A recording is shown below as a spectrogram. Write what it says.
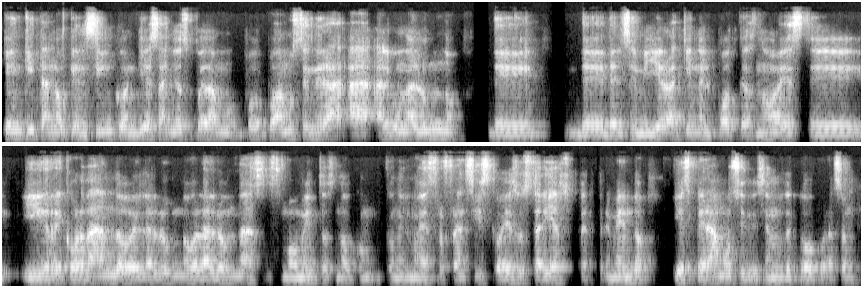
quién quita, ¿no? Que en cinco, en diez años podamos, podamos tener a, a algún alumno de, de, del semillero aquí en el podcast, ¿no? Este, y recordando el alumno o la alumna sus momentos, ¿no? Con, con el maestro Francisco, eso estaría súper tremendo y esperamos y deseamos de todo corazón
